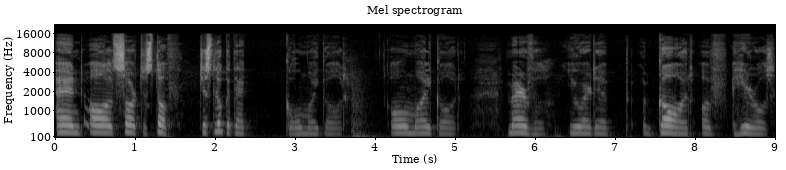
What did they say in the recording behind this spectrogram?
and all sorts of stuff. Just look at that. Oh my god. Oh my god. Marvel, you are the god of heroes.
